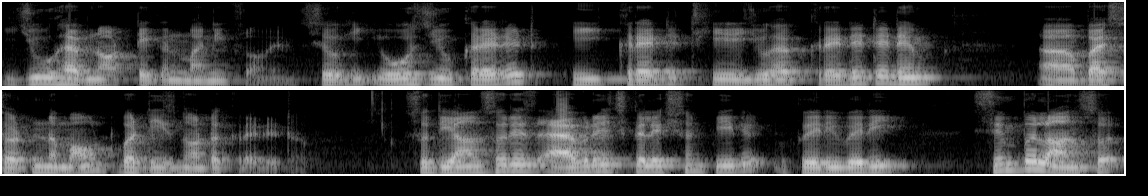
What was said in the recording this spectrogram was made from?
You have not taken money from him. So he owes you credit. He credit he you have credited him uh, by certain amount, but he is not a creditor. So the answer is average collection period. Very very simple answer.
